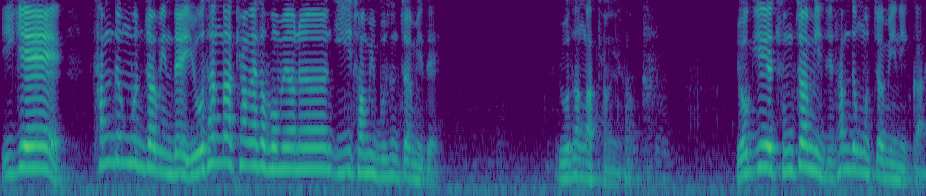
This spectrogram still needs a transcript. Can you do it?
이게 3등분점인데 요 삼각형에서 보면은 이 점이 무슨 점이 돼? 요 삼각형에서 여기에 중점이지 3등분점이니까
